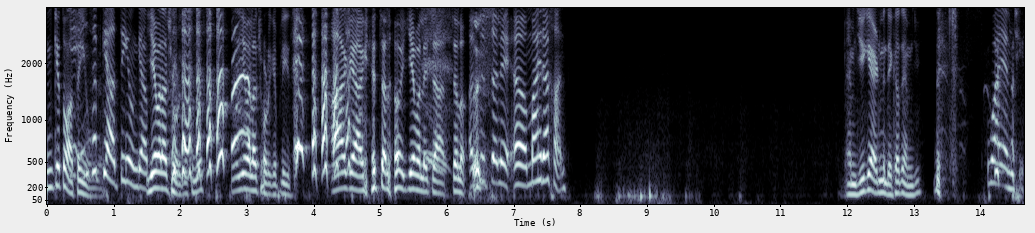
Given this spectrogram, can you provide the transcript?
इनके तो आते ही इन सब के होंगे आते ही होंगे आप। ये वाला छोड़ के सुनो ये वाला छोड़ के प्लीज़ आगे आगे चलो ये वाले चार चलो। अच्छा चले Mahira Khan. M K ad में देखा था M G Y M G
